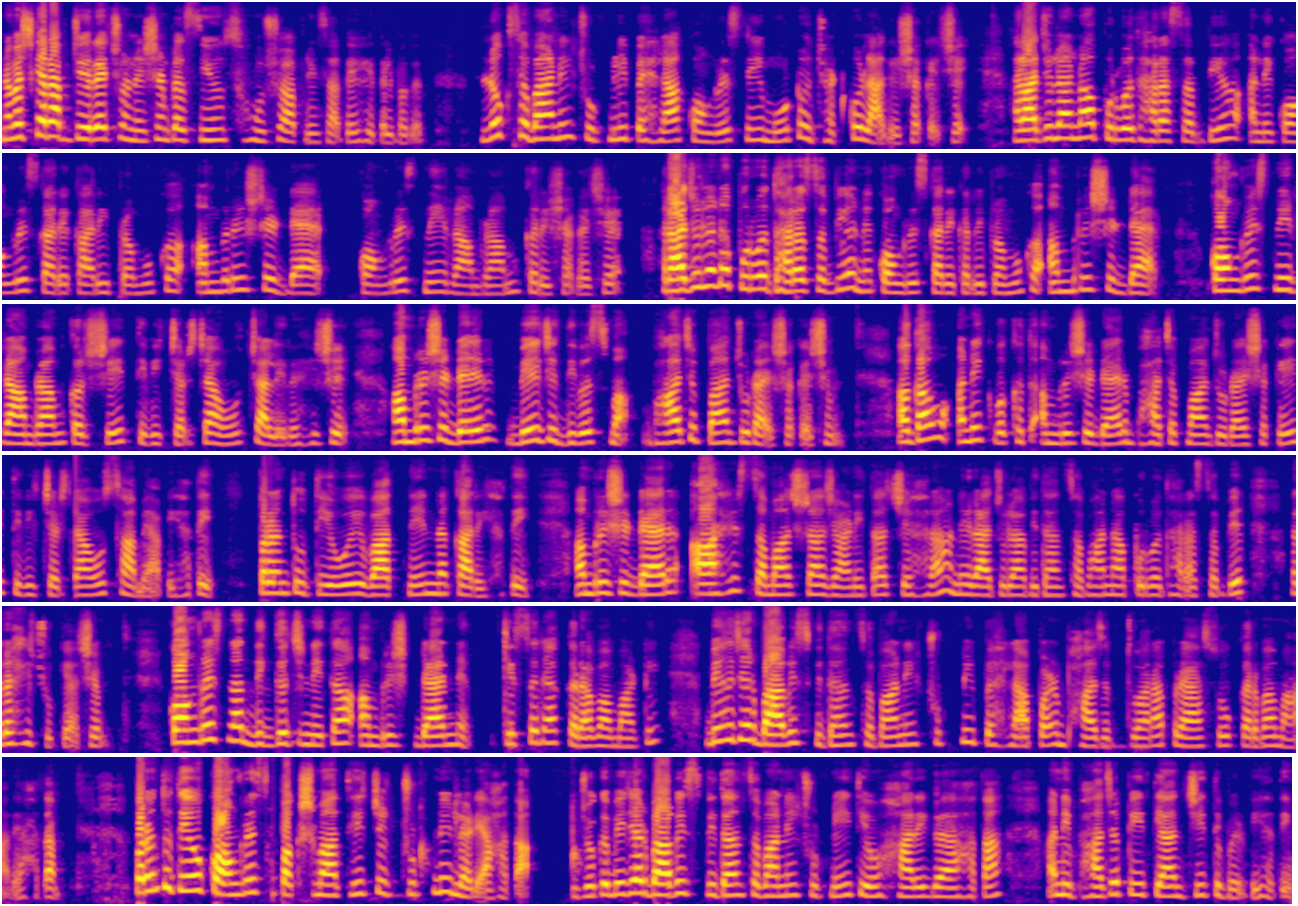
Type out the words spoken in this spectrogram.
નમસ્કાર, આપ જોઈ રહ્યા છો નેશન પ્લસ ન્યૂઝ. હું છું આપની સાથે હેતલ ભગત. લોકસભાની ચૂંટણી પહેલા કોંગ્રેસને મોટો ઝટકો લાગી શકે છે. રાજુલાના પૂર્વ ધારાસભ્ય અને કોંગ્રેસ કાર્યકારી પ્રમુખ અમરીશ ડેર કોંગ્રેસને રામ રામ કરી શકે છે. રાજુલાના પૂર્વ ધારાસભ્ય અને કોંગ્રેસ કાર્યકારી પ્રમુખ અમરીશ ડેર કોંગ્રેસને રામ રામ કરશે તેવી ચર્ચાઓ ચાલી રહી છે. અમરીશ ડેર બે જ દિવસમાં ભાજપમાં જોડાઈ શકે છે. અગાઉ અનેક વખત અમરીશ ડેર ભાજપમાં જોડાઈ શકે તેવી ચર્ચાઓ સામે આવી હતી, પરંતુ તેઓએ વાતને નકારી હતી. અમરીશ ડેર આહિર સમાજના જાણીતા ચહેરા અને રાજુલા વિધાનસભાના પૂર્વ ધારાસભ્ય રહી ચૂક્યા છે. કોંગ્રેસના દિગ્ગજ નેતા અમરીશ ડેરને કેસરિયા કરાવવા માટે બે હજાર બાવીસ વિધાનસભાની ચૂંટણી પહેલા પણ ભાજપ દ્વારા પ્રયાસો કરવામાં આવ્યા હતા. પરંતુ તેઓ કોંગ્રેસ પક્ષમાંથી જ ચૂંટણી લડ્યા હતા. જો કે બે હજાર બાવીસ વિધાનસભાની ચૂંટણી તેઓ હારી ગયા હતા અને ભાજપે ત્યાં જીત મેળવી હતી.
